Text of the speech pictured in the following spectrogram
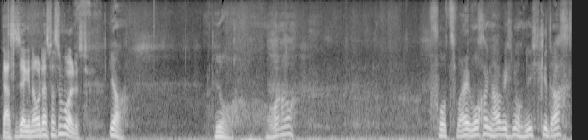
Das ist ja genau das, was du wolltest. Ja. Ja. ja. Vor zwei Wochen habe ich noch nicht gedacht.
